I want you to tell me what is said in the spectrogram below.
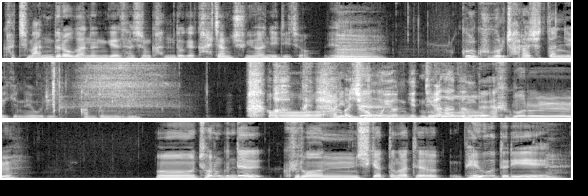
같이 만들어가는 게 사실은 감독의 가장 중요한 일이죠. 예. 음. 그럼 그걸 잘하셨다는 얘기네 우리 감독님이. 어, 아니 아니, 정우 연기 뛰어나던데? 뭐 그거를 어 저는 근데 그런 식이었던 것 같아요. 배우들이 예.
